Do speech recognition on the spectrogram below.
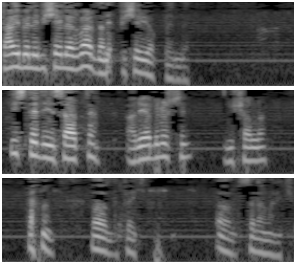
Şaibeli bir şeyler var da net bir şey yok bende. İstediğin saatte arayabilirsin. İnşallah. Tamam. Oldu peki. Oldu. Selamun Aleyküm.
